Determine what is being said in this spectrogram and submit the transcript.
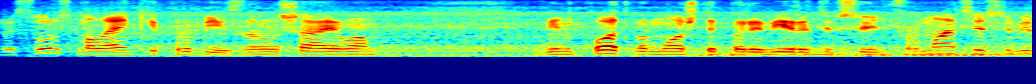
ресурс маленький пробіг. Залишаю вам він код, ви можете перевірити всю інформацію собі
